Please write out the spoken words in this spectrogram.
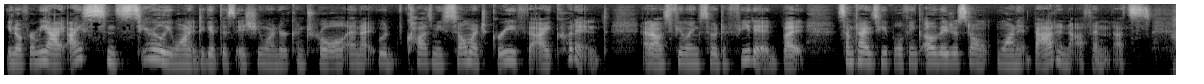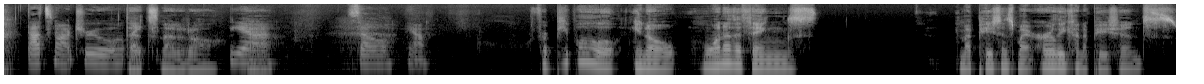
you know for me I, I sincerely wanted to get this issue under control and it would cause me so much grief that i couldn't and i was feeling so defeated. But sometimes people think oh they just don't want it bad enough and that's that's not true. That's like, not at all. Yeah. yeah. So yeah. For people, you know, one of the things my patients, my early kind of patients,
